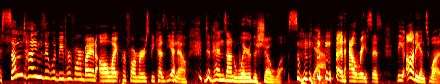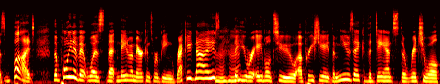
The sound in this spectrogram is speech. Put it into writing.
Sometimes it would be performed by an all white performers because, you know, depends on where the show was. Yeah. and how racist the audience was. But the point of it was that Native Americans were being recognized, that you were able to appreciate the music, the dance, the ritual,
